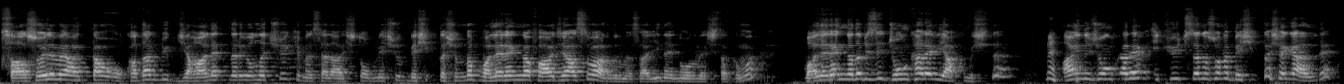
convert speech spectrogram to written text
Sağ söyle ve hatta o kadar büyük cehaletlere yol açıyor ki mesela işte o meşhur Beşiktaş'ın da Valerenga faciası vardır mesela yine Norveç takımı. Valerenga'da bizi John Karev yakmıştı. Aynı John Karev 2-3 sene sonra Beşiktaş'a geldi.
